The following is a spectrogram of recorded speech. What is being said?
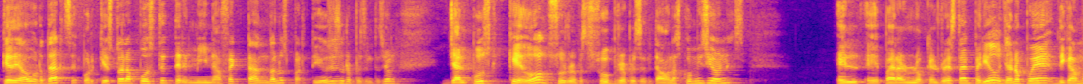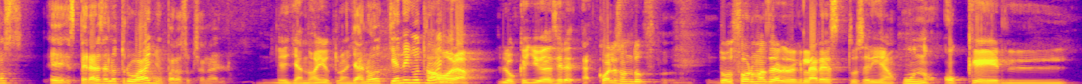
que debe abordarse, porque esto a la poste termina afectando a los partidos y su representación. Ya el PUSC quedó sub- subrepresentado en las comisiones el, eh, para lo que el resto del periodo. Ya no puede, digamos, eh, esperarse el otro año para subsanarlo. Eh, Ya no hay otro año. Ya no tienen otro año. Ahora, lo que yo iba a decir, es, ¿cuáles son dos, dos formas de arreglar esto? Serían, uno, o que, el-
